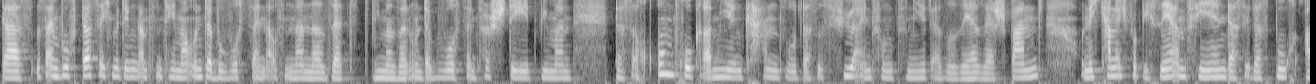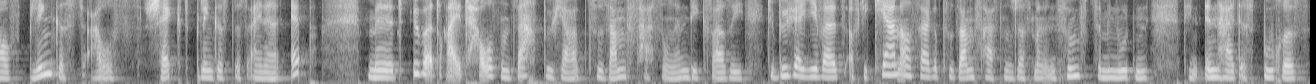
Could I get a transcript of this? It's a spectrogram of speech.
Das ist ein Buch, das sich mit dem ganzen Thema Unterbewusstsein auseinandersetzt, wie man sein Unterbewusstsein versteht, wie man das auch umprogrammieren kann, so dass es für einen funktioniert. Also sehr, sehr spannend. Und ich kann euch wirklich sehr empfehlen, dass ihr das Buch auf Blink Blinkist auscheckt. Blinkist ist eine App mit über 3000 Sachbücher-Zusammenfassungen, die quasi die Bücher jeweils auf die Kernaussage zusammenfassen, sodass man in 15 Minuten den Inhalt des Buches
